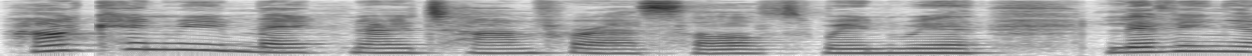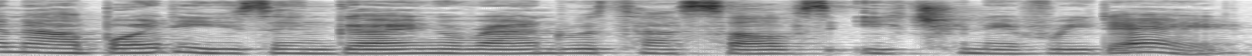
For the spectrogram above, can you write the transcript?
How can we make no time for ourselves when we're living in our bodies and going around with ourselves each and every day?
